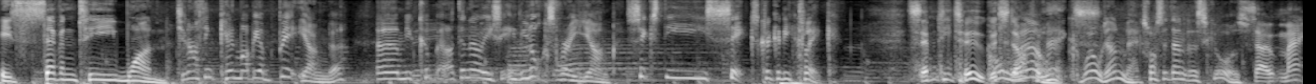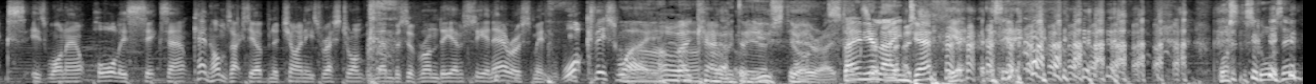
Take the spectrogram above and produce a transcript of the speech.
is 71. Do you know? I think Ken might be a bit younger. Um, you could. I don't know. He's, he looks very young. Sixty-six. Clickety click. 72. Good Oh, start wow. for Max. Well done, Max. What's it done to the scores? So Max is one out, Paul is six out. Ken Holmes actually opened a Chinese restaurant with members of Run DMC and Aerosmith. Walk this way. Oh, okay. Well, don't you start. Yeah, right. Stay in your lane, much. Jeff. Yeah, that's it. What's the scores then?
